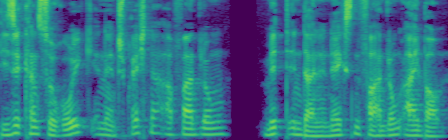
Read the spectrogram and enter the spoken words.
Diese kannst du ruhig in entsprechender Abwandlung mit in deine nächsten Verhandlungen einbauen.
